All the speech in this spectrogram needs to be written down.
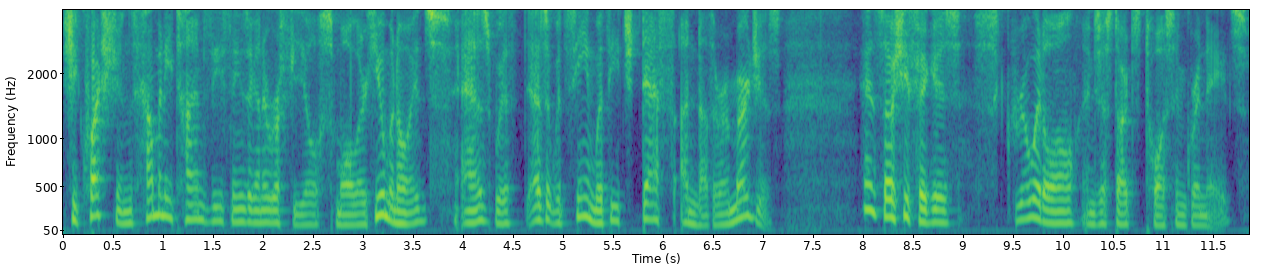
She questions how many times these things are going to reveal smaller humanoids, as with as it would seem with each death another emerges. And so she figures, screw it all, and just starts tossing grenades.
